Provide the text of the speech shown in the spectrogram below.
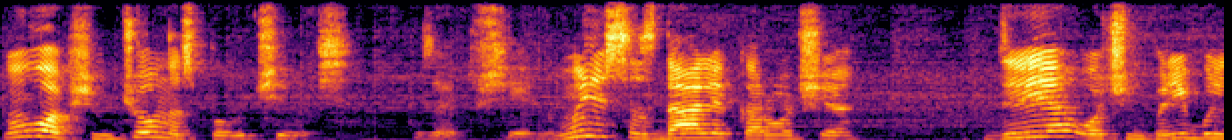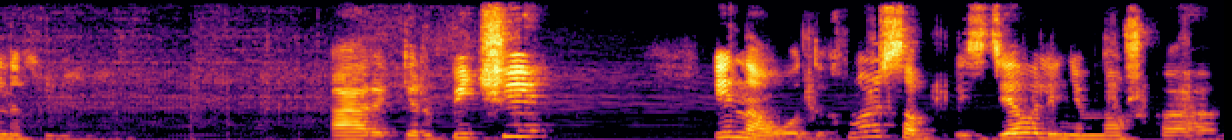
Ну, в общем, что у нас получилось за эту серию? Мы создали, короче, две очень прибыльных линии. Аэрокирпичи и на отдых. Ну и сделали немножко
